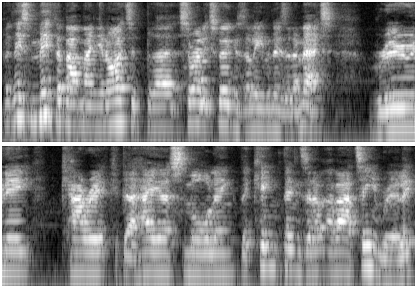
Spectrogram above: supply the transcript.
But this myth about Man United, uh, Sir Alex Ferguson leaving us in a mess, Rooney, Carrick, De Gea, Smalling, the kingpins of, our team, really.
